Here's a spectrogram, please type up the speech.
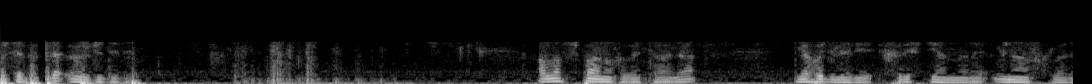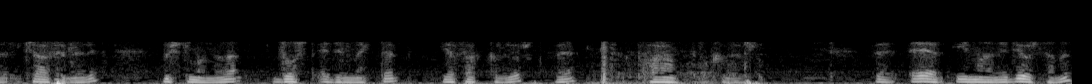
Bu sebeple öldü dedi. Allah subhanahu ve teala Yahudileri, Hristiyanları, münafıkları, kafirleri Müslümanlara dost edilmekten yasak kılıyor ve haram kılıyor. Ve eğer iman ediyorsanız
